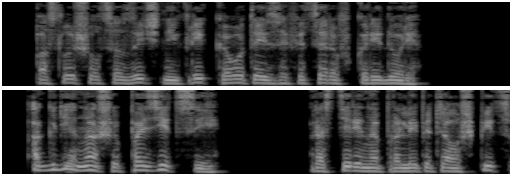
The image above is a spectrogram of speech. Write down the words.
— послышался зычный крик кого-то из офицеров в коридоре. «А где наши позиции?» — растерянно пролепетал шпиц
